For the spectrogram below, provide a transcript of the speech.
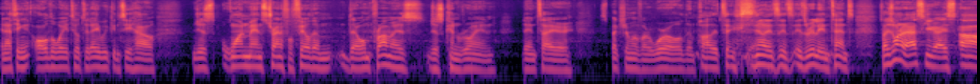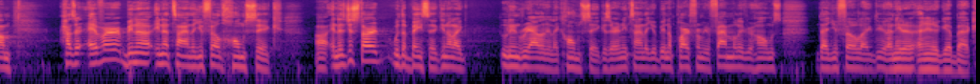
And I think all the way till today we can see how just one man's trying to fulfill them their own promise just can ruin the entire spectrum of our world and politics. You know, it's, it's it's really intense. So I just wanted to ask you guys: um, Has there ever been a in a time that you felt homesick? Uh, and let's just start with the basic. You know, like in reality, like homesick. Is there any time that you've been apart from your family, your homes, that you felt like, dude, I need to I need to get back?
